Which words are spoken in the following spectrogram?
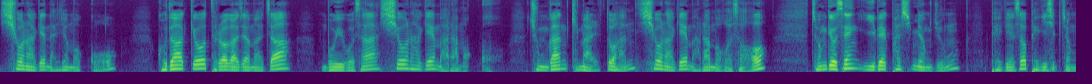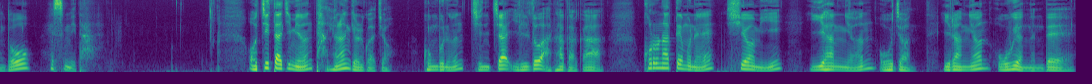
시원하게 날려먹고 고등학교 들어가자마자 모의고사 시원하게 말아먹고 중간 기말 또한 시원하게 말아먹어서 전교생 280명 중 100에서 120 정도 했습니다. 어찌 따지면 당연한 결과죠. 공부는 진짜 일도 안 하다가 코로나 때문에 시험이 2학년 오전, 1학년 오후였는데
